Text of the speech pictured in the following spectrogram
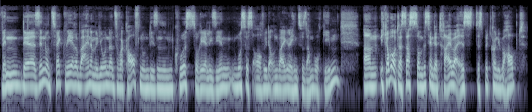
wenn der Sinn und Zweck wäre, bei einer Million dann zu verkaufen, um diesen Kurs zu realisieren, muss es auch wieder unweigerlich einen Zusammenbruch geben. Ähm, ich glaube auch, dass das so ein bisschen der Treiber ist, dass Bitcoin überhaupt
